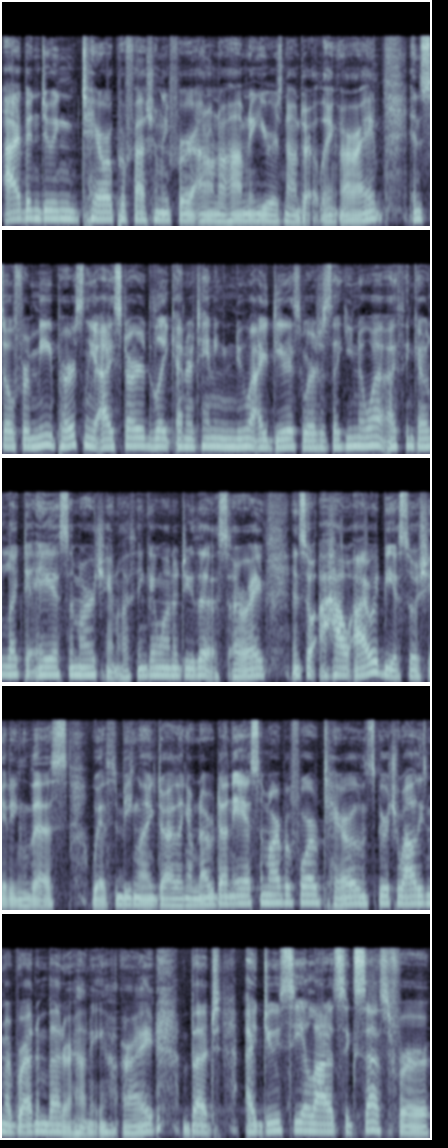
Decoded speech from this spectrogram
I've been doing tarot professionally for I don't know how many years now, darling, all right? And so for me personally, I started like entertaining new ideas where it's just like, you know what, I think I would like to ASMR channel. I think I want to do this, all right? And so how I would be associating this with being like, darling, I've never done ASMR before. Tarot and spirituality is my bread and butter, honey, all right? But I do see a lot of success for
